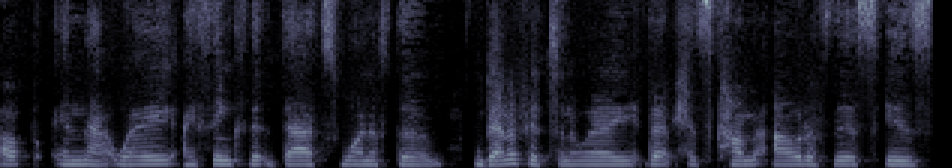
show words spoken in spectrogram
up in that way. I think that that's one of the benefits in a way that has come out of this is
